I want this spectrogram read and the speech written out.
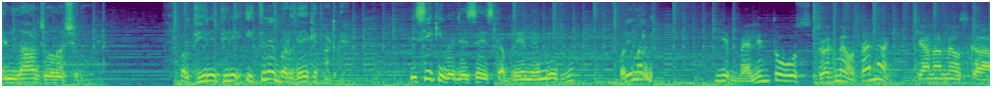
एनलार्ज होना शुरू हुए और धीरे धीरे इतने बढ़ गए कि फट गए। इसी की वजह से इसका ब्रेन हेमरेज हुआ और ये मर गई ये मेलिन तो उस ड्रग में होता है ना? क्या नाम है उसका?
